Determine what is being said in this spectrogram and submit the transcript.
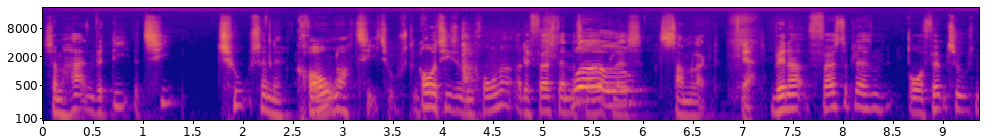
som har en værdi af 10.000 kroner. Over 10.000. Over 10.000 kroner, og det er første, anden Wow. og tredje plads sammenlagt. Ja. Vinder førstepladsen over 5.000,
